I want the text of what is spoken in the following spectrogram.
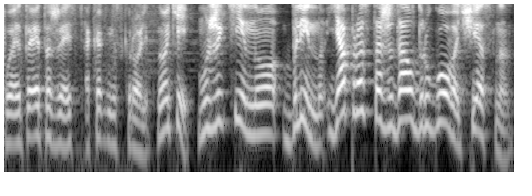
Это, это жесть. А как мне скроллить? Ну окей. Мужики, но, блин, ну, я просто ожидал другого, честно.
